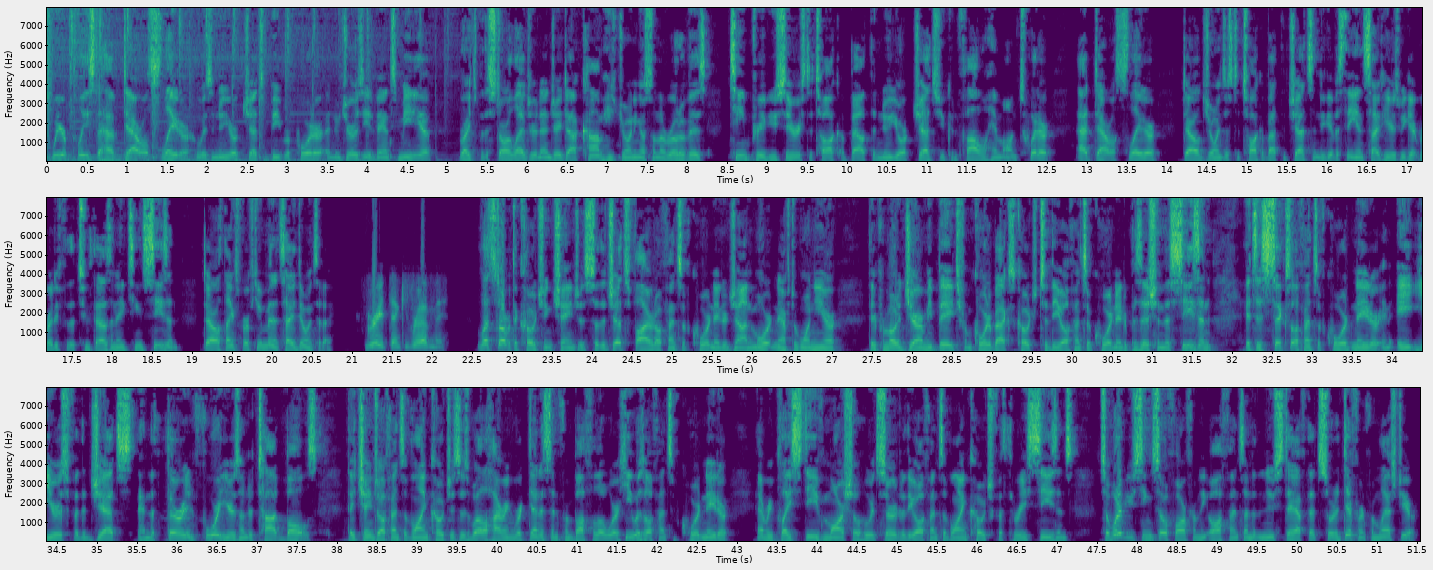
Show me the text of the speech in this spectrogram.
We are pleased to have Darryl Slater, who is a New York Jets beat reporter at New Jersey Advanced Media, writes for the Star Ledger at NJ.com. He's joining us on the RotoViz team preview series to talk about the New York Jets. You can follow him on Twitter at Darryl Slater. Darryl joins us to talk about the Jets and to give us the insight here as we get ready for the 2018 season. Darryl, thanks for a few minutes. How are you doing today? Great. Thank you for having me. Let's start with the coaching changes. So the Jets fired offensive coordinator John Morton after one year. They promoted Jeremy Bates from quarterbacks coach to the offensive coordinator position this season. It's his sixth offensive coordinator in eight years for the Jets and the third in four years under Todd Bowles. They changed offensive line coaches as well, hiring Rick Dennison from Buffalo, where he was offensive coordinator, and replaced Steve Marshall, who had served as the offensive line coach for three seasons. So what have you seen so far from the offense under the new staff that's sort of different from last year?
